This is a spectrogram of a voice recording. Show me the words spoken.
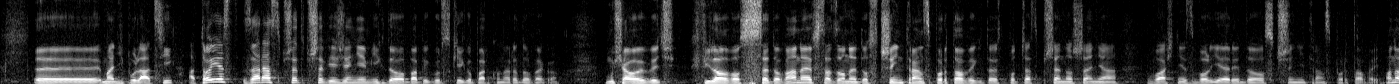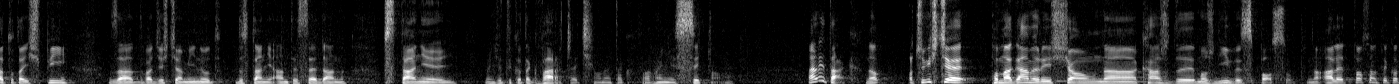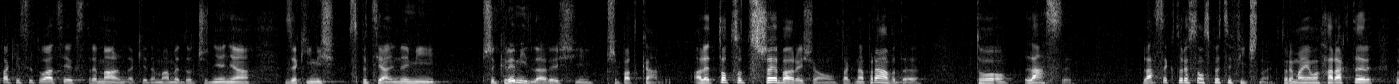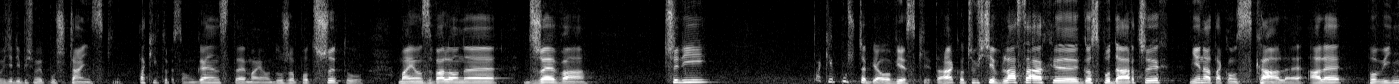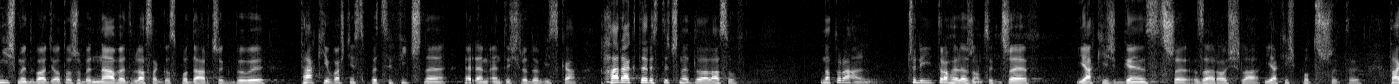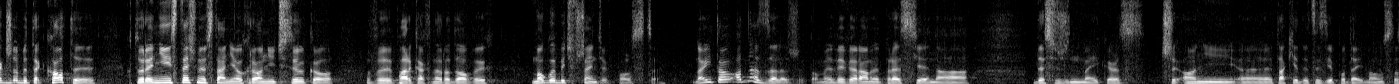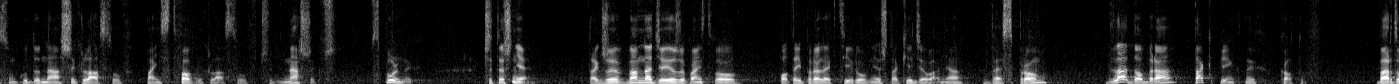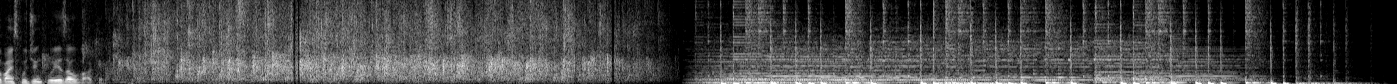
y, manipulacji, a to jest zaraz przed przewiezieniem ich do Babiegórskiego Parku Narodowego musiały być chwilowo zsedowane, wsadzone do skrzyń transportowych i to jest podczas przenoszenia właśnie z woliery do skrzyni transportowej. Ona tutaj śpi, za 20 minut dostanie antysedan, wstanie i będzie tylko tak warczeć. One tak fajnie syczą. Ale tak, no oczywiście pomagamy rysiom na każdy możliwy sposób, no ale to są tylko takie sytuacje ekstremalne, kiedy mamy do czynienia z jakimiś specjalnymi, przykrymi dla rysi przypadkami. Ale to, co trzeba rysią tak naprawdę, to lasy. Lasy, które są specyficzne, które mają charakter, powiedzielibyśmy, puszczański. Takie, które są gęste, mają dużo podszytu, mają zwalone drzewa, czyli takie puszcze białowieskie, tak? Oczywiście w lasach y, gospodarczych nie na taką skalę, ale powinniśmy dbać o to, żeby nawet w lasach gospodarczych były takie właśnie specyficzne elementy środowiska charakterystyczne dla lasów naturalnych, czyli trochę leżących drzew, jakieś gęstsze zarośla, jakieś podszyty, tak żeby te koty, które nie jesteśmy w stanie ochronić tylko w parkach narodowych, mogły być wszędzie w Polsce. No i to od nas zależy. To my wywieramy presję na decision makers, czy oni e, takie decyzje podejmą w stosunku do naszych lasów, państwowych lasów, czyli naszych wspólnych, czy też nie. Także mam nadzieję, że Państwo po tej prelekcji również takie działania wesprą dla dobra tak pięknych kotów. Bardzo Państwu dziękuję za uwagę.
